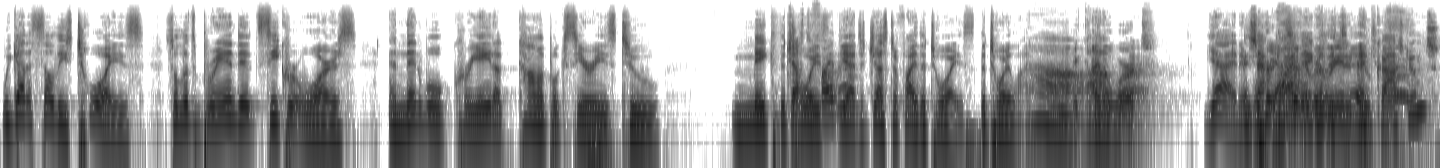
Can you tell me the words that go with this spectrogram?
we got to sell these toys, so let's brand it Secret Wars, and then we'll create a comic book series to make the Justify toys. that? Yeah, to justify the toys, the toy line. oh, It kind of Um, worked. yeah, and it Is that worked. why It they really created did. new costumes?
